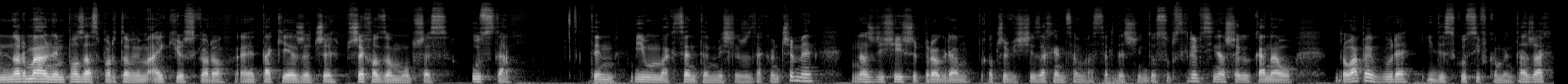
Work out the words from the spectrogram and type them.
normalnym, pozasportowym IQ, skoro takie rzeczy przechodzą mu przez usta. Tym miłym akcentem myślę, że zakończymy nasz dzisiejszy program. Oczywiście zachęcam Was serdecznie do subskrypcji naszego kanału, do łapek w górę i dyskusji w komentarzach.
